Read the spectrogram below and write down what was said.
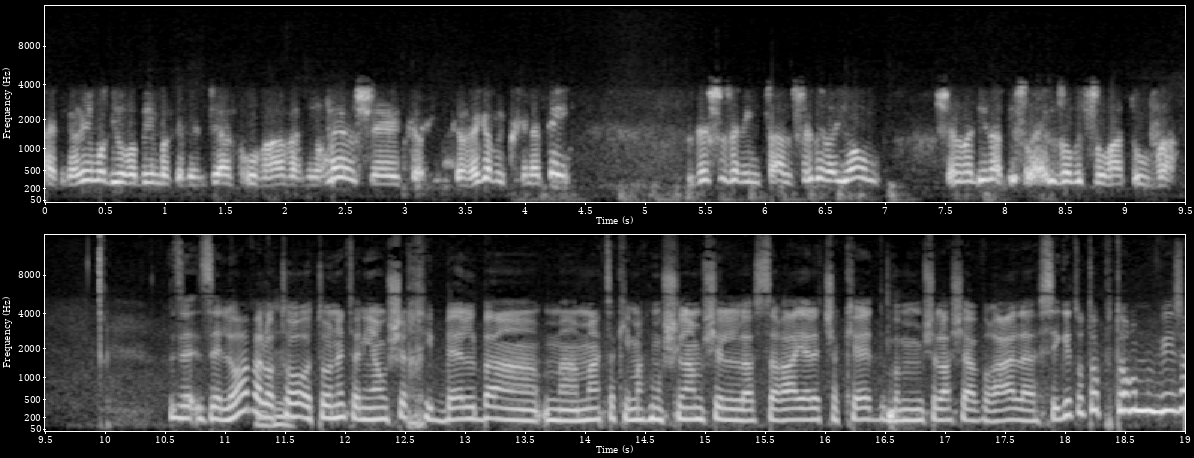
האתגרים עוד יהיו רבים בקדנציה הקרובה, ואני אומר שכרגע מבחינתי, זה שזה נמצא על סדר היום של מדינת ישראל זו בצורה טובה. זה, זה לא אבל אותו, אותו נתניהו שחיבל במאמץ הכמעט מושלם של השרה איילת שקד בממשלה שעברה להשיג את אותו פטור מוויזה?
